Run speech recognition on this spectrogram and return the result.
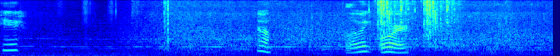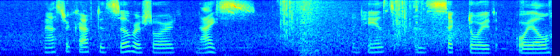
Here? Oh. Glowing ore. Mastercrafted silver sword. Nice. Enhanced insectoid oil.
